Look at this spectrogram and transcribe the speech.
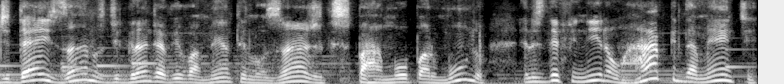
de 10 anos de grande avivamento em Los Angeles, que se esparramou para o mundo, eles definiram rapidamente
